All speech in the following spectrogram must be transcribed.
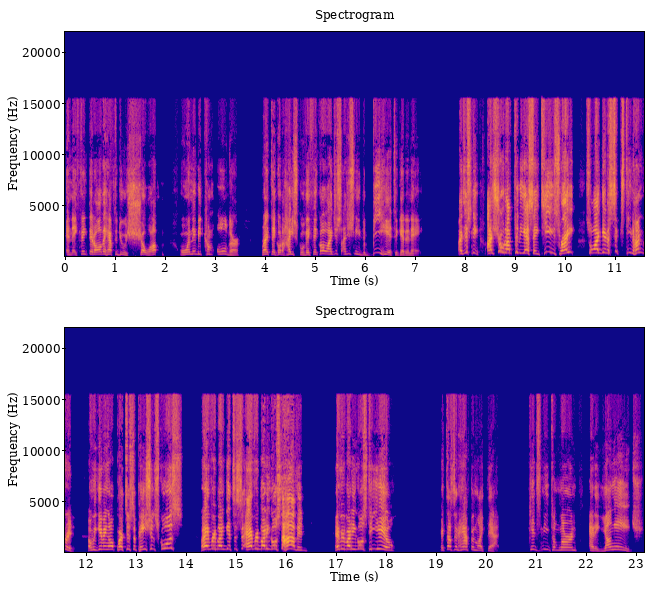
and they think that all they have to do is show up. Well, when they become older, right? They go to high school, they think, "Oh, I just I just need to be here to get an A." I just need I showed up to the SATs, right? So I get a 1600. Are we giving out participation scores? Everybody gets a, everybody goes to Harvard. Everybody goes to Yale. It doesn't happen like that. Kids need to learn at a young age.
